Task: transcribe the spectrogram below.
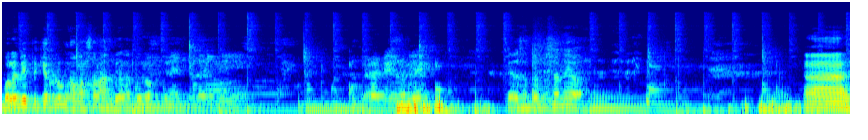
boleh dipikir dulu nggak masalah ambil ambil waktu Ini, ini, ini. Ready, ready. ya satu pesan yuk Ah.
